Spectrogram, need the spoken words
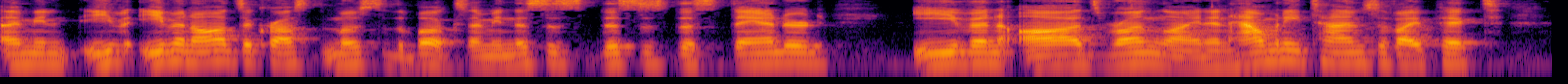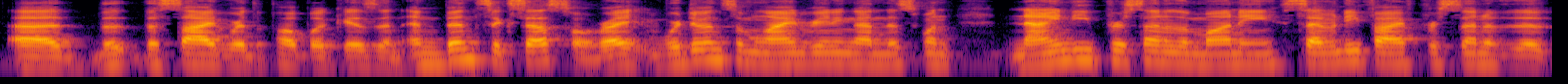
I mean, even even odds across most of the books. I mean, this is this is the standard even odds run line. And how many times have I picked uh, the, the side where the public isn't and been successful, right? We're doing some line reading on this one. 90% of the money, 75% of the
